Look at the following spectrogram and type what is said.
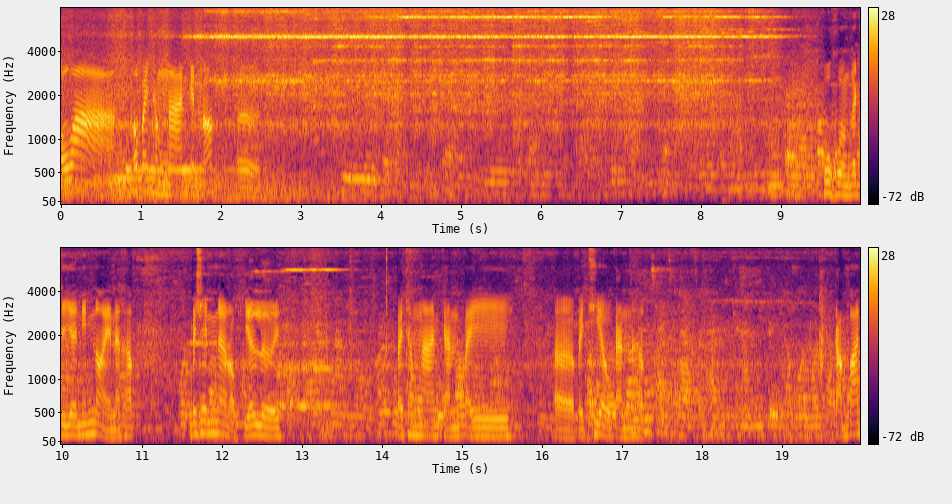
ราะว่าเขาไปทำงานกันเนาะเออผู้คนก็จะเยอะนิดหน่อยนะครับ ไม่ใช่นิดหน่อยหรอกเยอะเลย ไปทำงานกันไปเอ่อไปเที่ยวกันนะครับ กลับบ้าน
